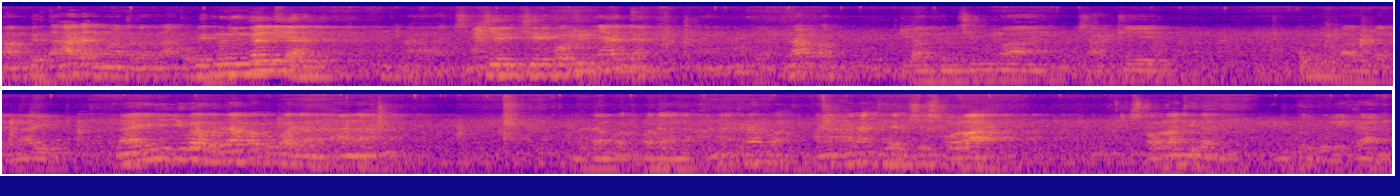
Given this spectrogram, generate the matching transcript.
hampir tak ada yang mengatakan kena COVID, meninggal dia. Nah, ciri-ciri COVID-nya ada. Nah, Kenapa? Hilang penciuman, sakit, paru dan lain-lain. Nah ini juga berdampak kepada anak-anak. Berdampak kepada anak-anak. Kenapa? Tidak bisa sekolah. Sekolah tidak diperbolehkan.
